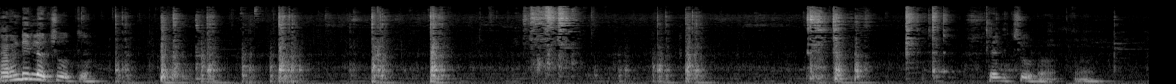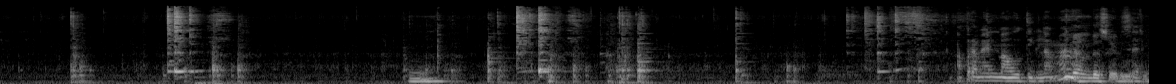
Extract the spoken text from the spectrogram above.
கரண்டியில் வச்சு ஊத்து. தெளிச்சு விடணும். ஊற்றிக்கலாமா இந்த சைடு சரி.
